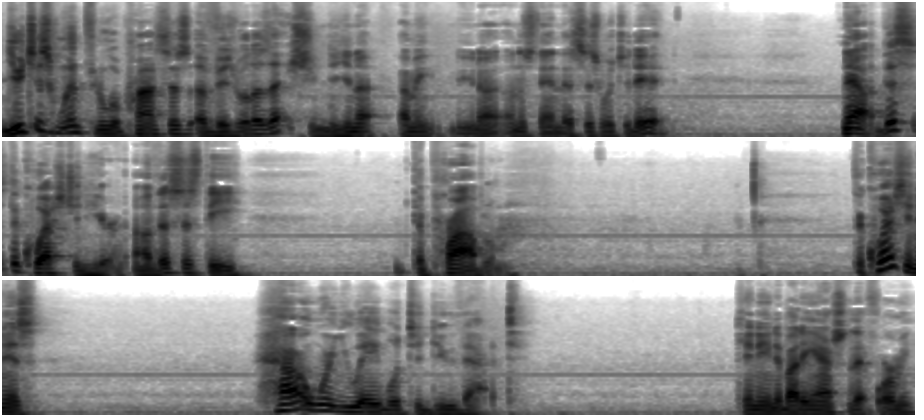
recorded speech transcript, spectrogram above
You just went through a process of visualization. Did you not? I mean, do you not understand? That's just what you did. Now, this is the question here. Uh, this is the the problem. The question is, how were you able to do that? Can anybody answer that for me?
